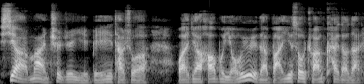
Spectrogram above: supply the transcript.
谢尔曼嗤之以鼻，他说：“我将毫不犹豫地把一艘船开到那里。”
